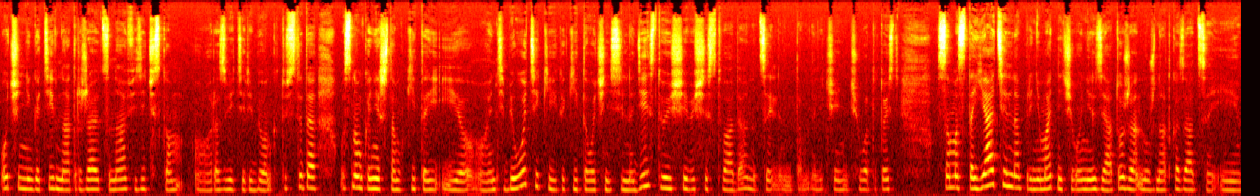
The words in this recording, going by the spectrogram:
очень негативно отражаются на физическом э, развитии ребенка. То есть это в основном, конечно, там какие-то и э, антибиотики, и какие-то очень сильно действующие вещества, да, нацелены там на лечение чего-то. То есть самостоятельно принимать ничего нельзя, тоже нужно отказаться. И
